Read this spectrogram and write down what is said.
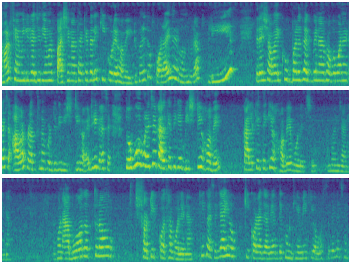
আমার ফ্যামিলিরা যদি আমার পাশে না থাকে, তাহলে কি করে হবে? এইটুখানি তো করাই যায় বন্ধুরা প্লিজ তাহলে সবাই খুব ভালো থাকবেন আর ভগবানের কাছে আবার প্রার্থনা করে যদি বৃষ্টি হয়, ঠিক আছে? তবুও বলেছে কালকে থেকে বৃষ্টি হবে, কালকে থেকে হবে বলেছে, এখন জানি না। এখন আবহাওয়া দপ্তরাও সঠিক কথা বলে না, ঠিক আছে? যাই হোক, কি করা যাবে? আর দেখুন, ঘেমে কি অবস্থা দেখেছেন?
